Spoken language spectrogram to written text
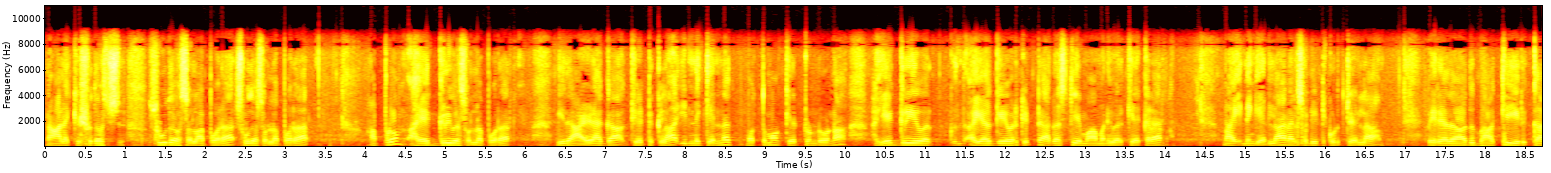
நாளைக்கு சுத சூத சொல்ல போகிறார் சூத சொல்ல போகிறார் அப்புறம் ஹயக்ரீவர் சொல்ல போகிறார் இதை அழகாக கேட்டுக்கலாம். இன்றைக்கி என்ன மொத்தமாக கேட்டுட்டோன்னா அயக்ரீவர் அயக்ரீவர்கிட்ட அகஸ்திய மாமனிவர் கேட்குறார் நான் நீங்கள் எல்லாம் எனக்கு சொல்லிட்டு கொடுத்துட்டேலாம் வேறு ஏதாவது பாக்கி இருக்கா?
